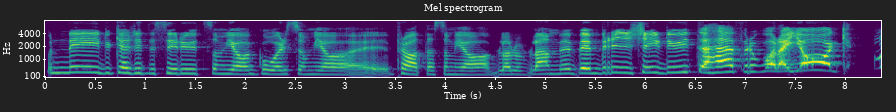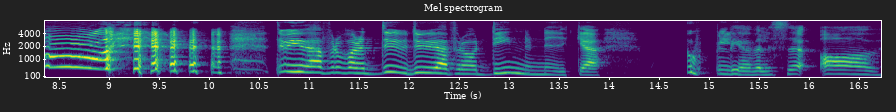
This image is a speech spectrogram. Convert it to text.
Och nej, du kanske inte ser ut som jag, går som jag, pratar som jag, bla bla bla. Men vem bryr sig? Du är inte här för att vara jag! Oh! Du är ju här för att vara du. Du är här för att ha din unika upplevelse av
